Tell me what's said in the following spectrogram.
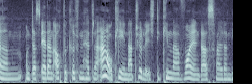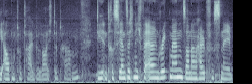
Ähm, und dass er dann auch begriffen hätte, ah, okay, natürlich, die Kinder wollen das, weil dann die Augen total geleuchtet haben. Die interessieren sich nicht für Alan Rickman, sondern halt für Snape.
